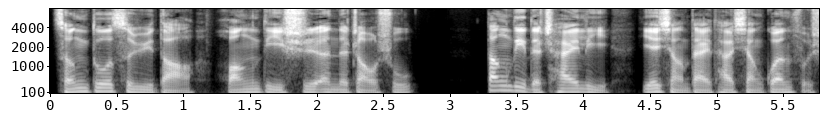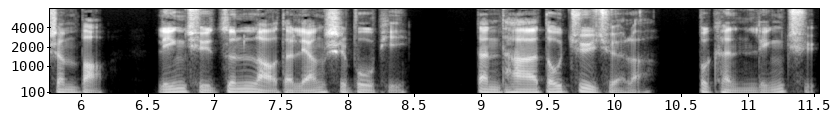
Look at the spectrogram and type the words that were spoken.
曾多次遇到皇帝施恩的诏书。当地的差吏也想带他向官府申报领取尊老的粮食布匹，但他都拒绝了，不肯领取。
